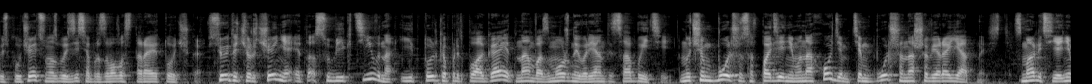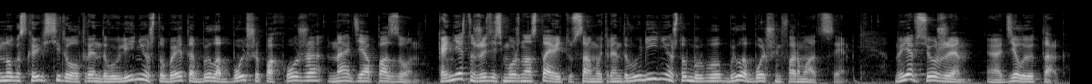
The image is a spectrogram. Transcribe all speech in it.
есть получается у нас бы здесь образовалась вторая точка. Все это черчение это субъективно и только предполагает нам возможные варианты событий. Но чем больше совпадений мы находим, тем больше наша вероятность. Смотрите, я немного скорректировал трендовую линию, чтобы это было больше похоже на диапазон. Конечно же здесь можно оставить ту самую трендовую линию, чтобы было больше информации. Но я все же э, делаю так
